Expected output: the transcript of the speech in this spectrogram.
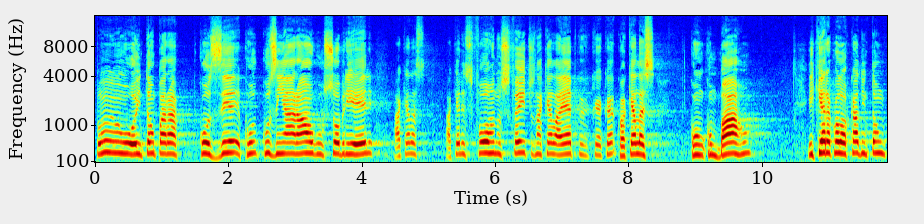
pão ou então para cozer, co cozinhar algo sobre ele aquelas, aqueles fornos feitos naquela época com aquelas com, com barro e que era colocado então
